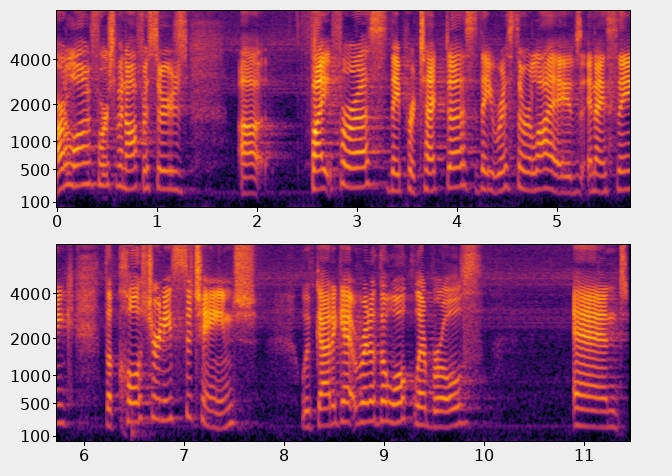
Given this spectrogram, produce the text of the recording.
Our law enforcement officers. Uh, fight for us, they protect us, they risk their lives, and I think the culture needs to change. We've got to get rid of the woke liberals, and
